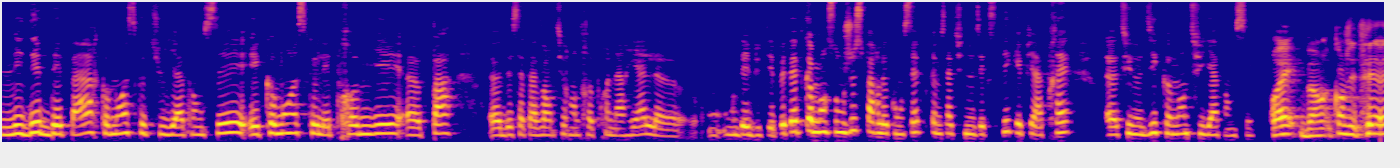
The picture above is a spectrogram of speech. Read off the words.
l'idée de départ? Comment est-ce que tu y as pensé? Et comment est-ce que les premiers euh, pas euh, de cette aventure entrepreneuriale euh, ont, débuté? Peut-être commençons juste par le concept, comme ça tu nous expliques, et puis après, tu nous dis comment tu y as pensé. Ouais, ben, quand j'étais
